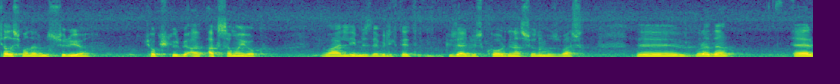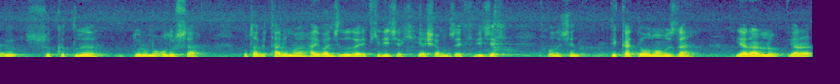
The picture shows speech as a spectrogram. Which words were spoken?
çalışmalarımız sürüyor. Çok şükür bir aksama yok. Valiliğimizle birlikte güzel bir koordinasyonumuz var. Ee, burada eğer bu su kıtlığı durumu olursa bu tabii tarımı, hayvancılığı da etkileyecek, yaşamımızı etkileyecek. Bunun için dikkatli olmamızda yararlı yarar,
